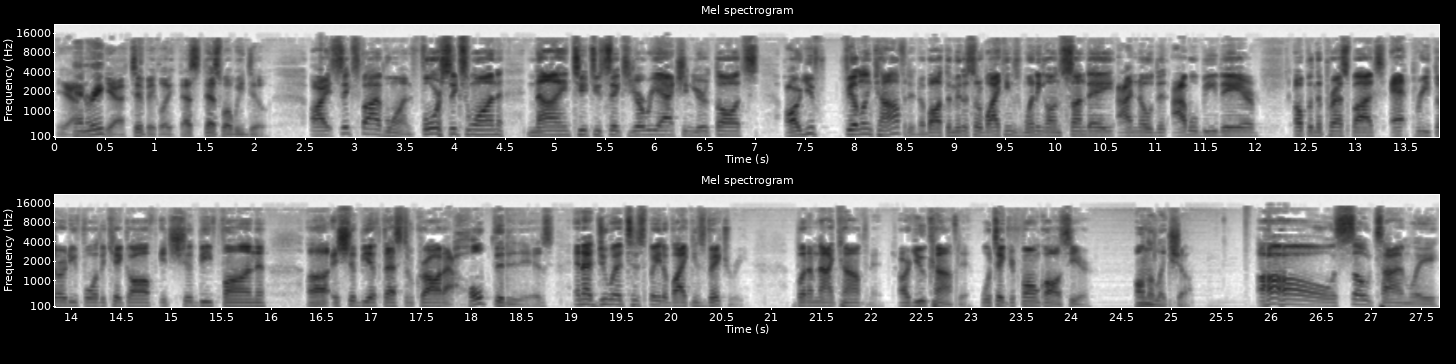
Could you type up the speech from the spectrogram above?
Yeah. Henry. Yeah, typically. That's that's what we do. All right, 651 461 9226. Your reaction, your thoughts. Are you feeling confident about the Minnesota Vikings winning on Sunday? I know that I will be there up in the press box at 3:30 for the kickoff. It should be fun. Uh, it should be a festive crowd. I hope that it is, and I do anticipate a Vikings victory. but I'm not confident. Are you confident? We'll take your phone calls here on the Lake Show. Oh, so timely.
